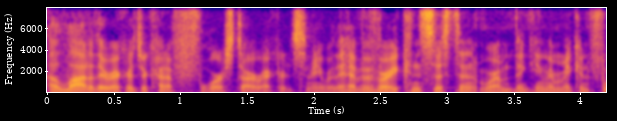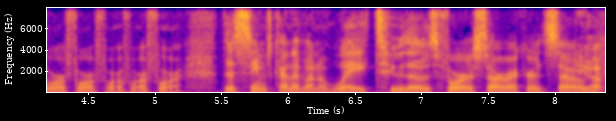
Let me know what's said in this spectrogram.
a lot of their records are kind of four star records to me, where they have a very consistent. Where I'm thinking they're making four, four, four, four, four. This seems kind of on a way to those four star records. So, Yep.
